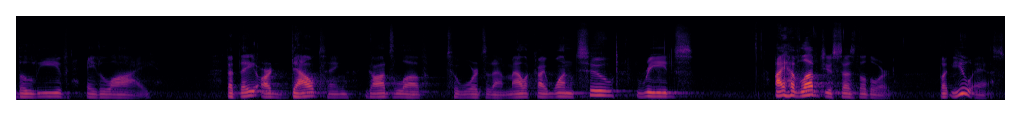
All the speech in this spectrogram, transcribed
believe a lie, that they are doubting God's love towards them. Malachi 1 2 reads, I have loved you, says the Lord, but you ask,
